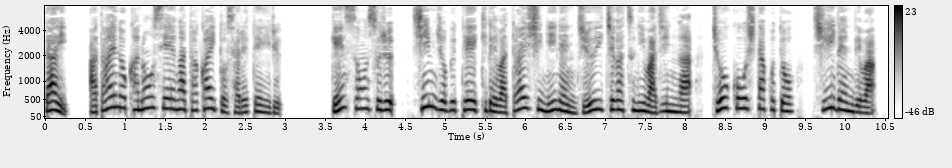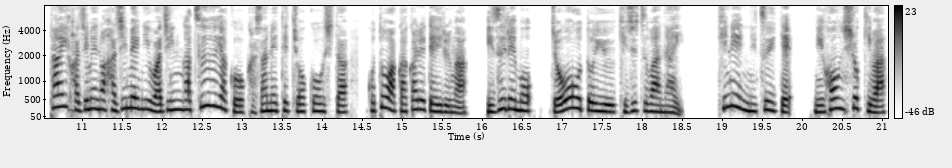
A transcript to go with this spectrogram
大、与えの可能性が高いとされている。現存する新女部定期では大使2年11月に和人が徴工したこと、シーデンでは大はじめの初めに和人が通訳を重ねて徴工したことは書かれているが、いずれも女王という記述はない。記念について、日本書紀は、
